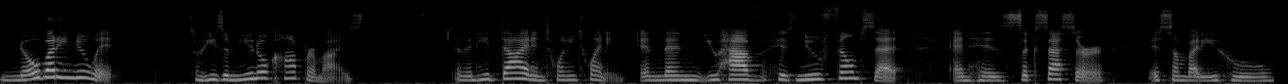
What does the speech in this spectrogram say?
Nobody knew it. So he's immunocompromised. And then he died in 2020. And then you have his new film set, and his successor is somebody who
